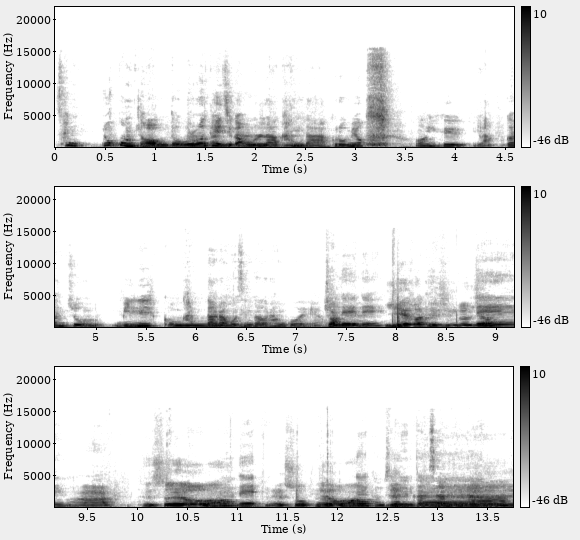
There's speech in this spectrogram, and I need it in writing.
생- 조금 더, 조금 더 프론테이지가 올라간다. 올라간다. 그러면 어, 이게 약간 좀 밀릴 것 음. 같다라고 생각을 한 거예요. 자, 네네. 이해가 되신 거죠? 네. 아, 됐어요. 네. 수업해요. 네, 감사합니다. 네, 감사합니다. 네.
